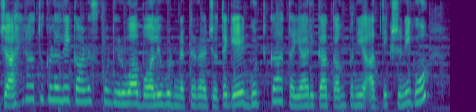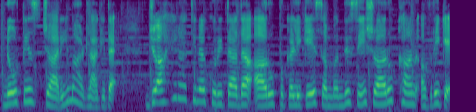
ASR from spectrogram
ಜಾಹೀರಾತುಗಳಲ್ಲಿ ಕಾಣಿಸಿಕೊಂಡಿರುವ ಬಾಲಿವುಡ್ ನಟರ ಜೊತೆಗೆ ಗುಟ್ಕಾ ತಯಾರಿಕಾ ಕಂಪನಿಯ ಅಧ್ಯಕ್ಷನಿಗೂ ನೋಟಿಸ್ ಜಾರಿ ಮಾಡಲಾಗಿದೆ. ಜಾಹೀರಾತಿನ ಕುರಿತಾದ ಆರೋಪಗಳಿಗೆ ಸಂಬಂಧಿಸಿ ಶಾರುಖ್ ಖಾನ್ ಅವರಿಗೆ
